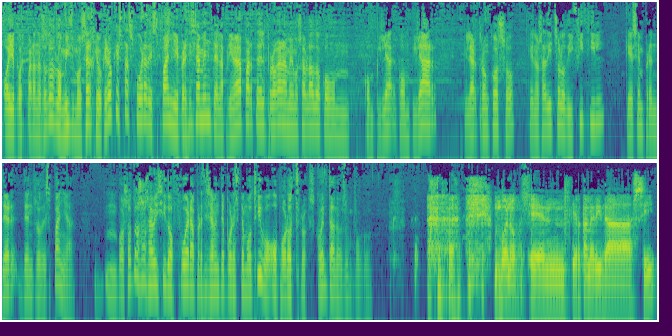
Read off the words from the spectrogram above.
Oye, pues para nosotros lo mismo, Sergio. Creo que estás fuera de España y precisamente en la primera parte del programa hemos hablado con, con Pilar Pilar Troncoso, que nos ha dicho lo difícil que es emprender dentro de España. ¿Vosotros os habéis ido fuera precisamente por este motivo o por otros? Cuéntanos un poco. bueno, en cierta medida sí.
